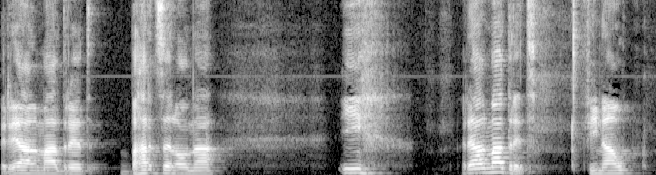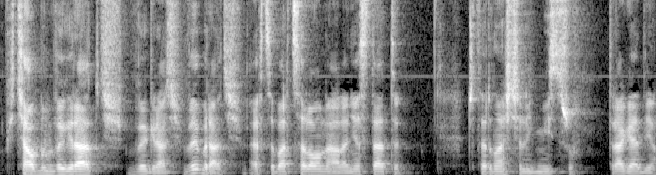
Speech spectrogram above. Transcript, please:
Real Madryt, Barcelona i Real Madryt. Finał chciałbym wygrać, wygrać, wybrać FC Barcelona, ale niestety 14 Lig Mistrzów. Tragedia.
